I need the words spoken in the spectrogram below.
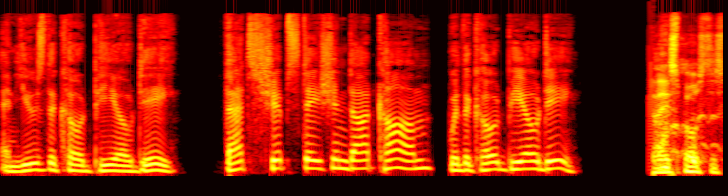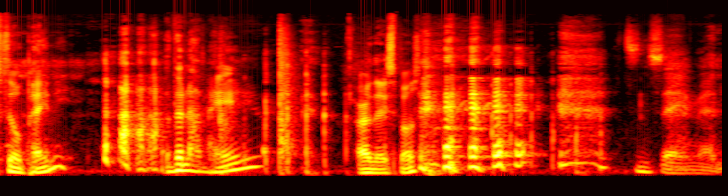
and use the code POD. That's shipstation.com with the code POD. Are they supposed to still pay me? They're not paying you. Are they supposed to? It's insane, man.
